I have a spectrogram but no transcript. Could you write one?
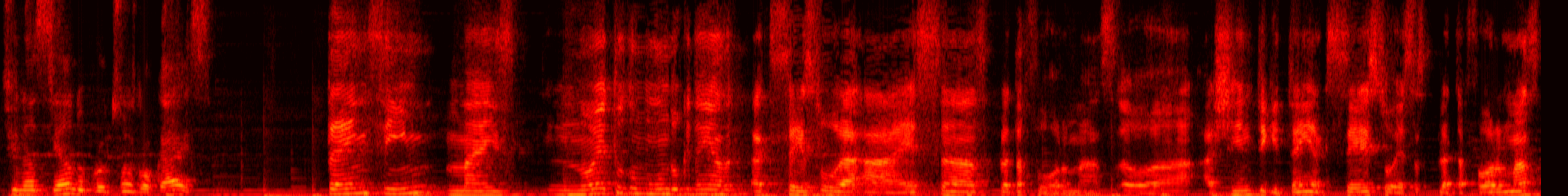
financiando produções locais? Tem sim, mas não é todo mundo que tem acesso a, a essas plataformas. A, a, gente que tem acesso a essas plataformas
